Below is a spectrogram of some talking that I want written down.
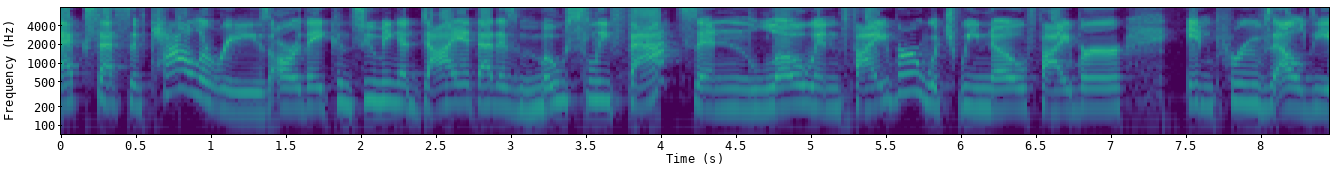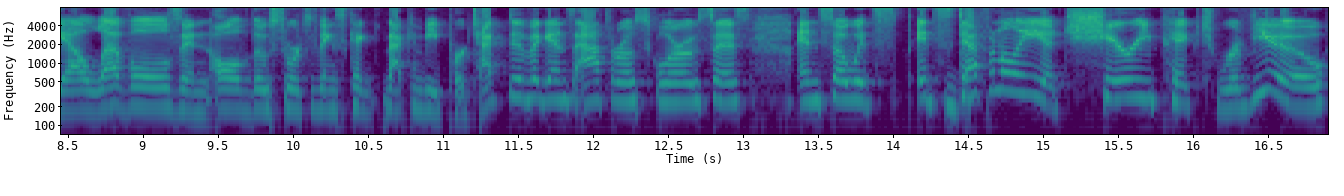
excessive calories? Are they consuming a diet that is mostly fats and low in fiber, which we know fiber improves LDL levels and all of those sorts of things can, that can be protective against atherosclerosis. And so it's it's definitely a cherry-picked review,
